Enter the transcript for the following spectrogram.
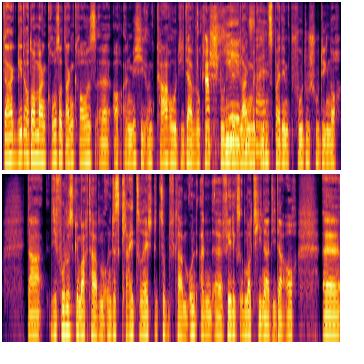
da geht auch nochmal ein großer Dank raus, äh, auch an Michi und Caro, die da wirklich Auf stundenlang mit uns bei dem Fotoshooting noch da die Fotos gemacht haben und das Kleid zurechtgezupft haben und an äh, Felix und Martina, die da auch äh,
